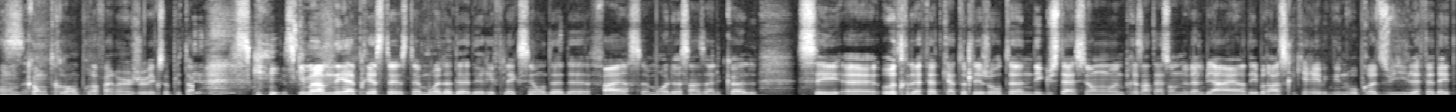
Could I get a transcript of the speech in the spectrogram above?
on 15. le comptera, on pourra faire un jeu avec ça plus tard. ce qui, ce qui m'a amené après ce ce mois-là de, de réflexion, de, de faire ce mois-là sans alcool, c'est, euh, outre le fait qu'à tous les jours, tu as une dégustation, une présentation de nouvelles bières, des brasseries qui arrivent avec des nouveaux produits, le fait d'être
